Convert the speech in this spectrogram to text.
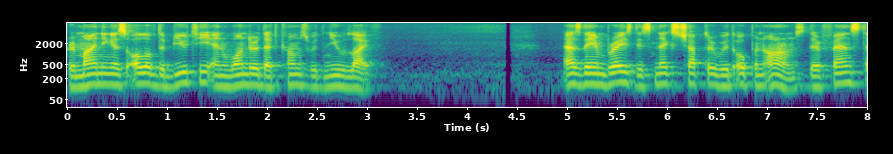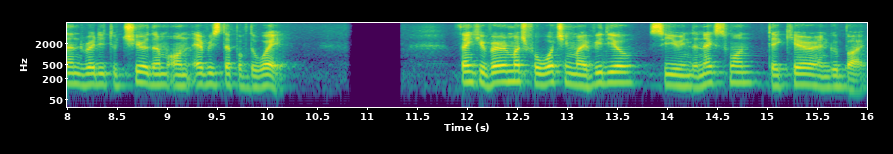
reminding us all of the beauty and wonder that comes with new life. As they embrace this next chapter with open arms, their fans stand ready to cheer them on every step of the way. Thank you very much for watching my video. See you in the next one. Take care and goodbye.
